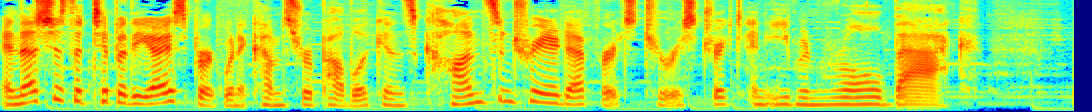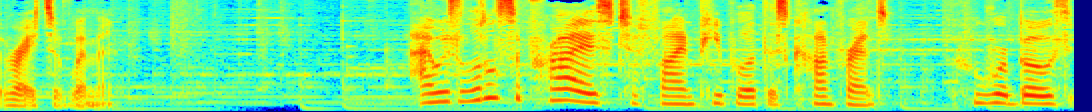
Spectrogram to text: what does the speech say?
And that's just the tip of the iceberg when it comes to Republicans' concentrated efforts to restrict and even roll back the rights of women. I was a little surprised to find people at this conference who were both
